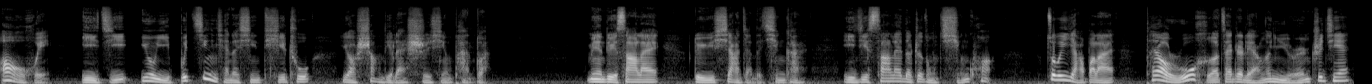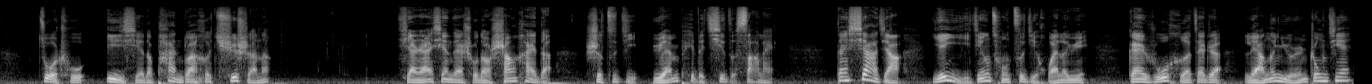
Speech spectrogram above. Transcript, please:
懊悔以及用以不敬虔的心提出要上帝来实行判断。面对撒莱对于夏甲的轻看，以及撒莱的这种情况，作为亚伯兰，他要如何在这两个女人之间做出一些的判断和取舍呢？显然，现在受到伤害的是自己原配的妻子撒莱，但夏甲也已经从自己怀了孕，该如何在这两个女人中间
